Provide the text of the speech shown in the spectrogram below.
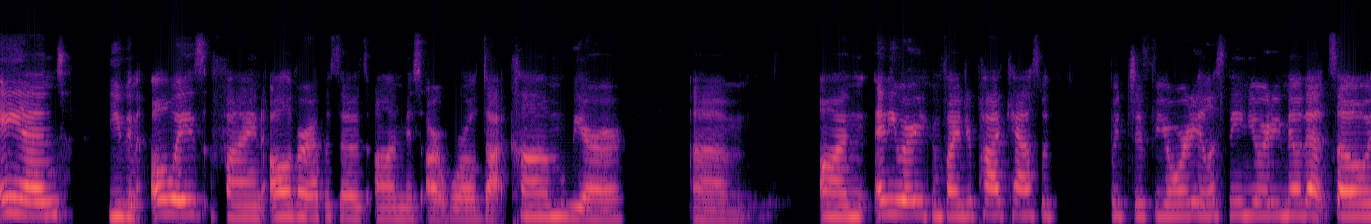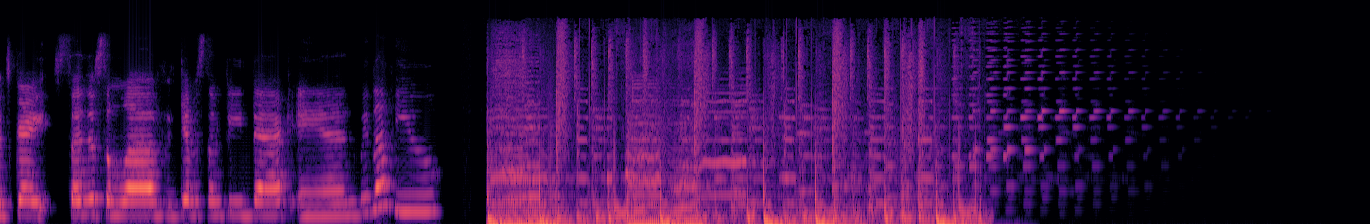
And you can always find all of our episodes on missartworld.com. We are um, on anywhere you can find your podcast, with, which, if you're already listening, you already know that. So it's great. Send us some love, give us some feedback, and we love you.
